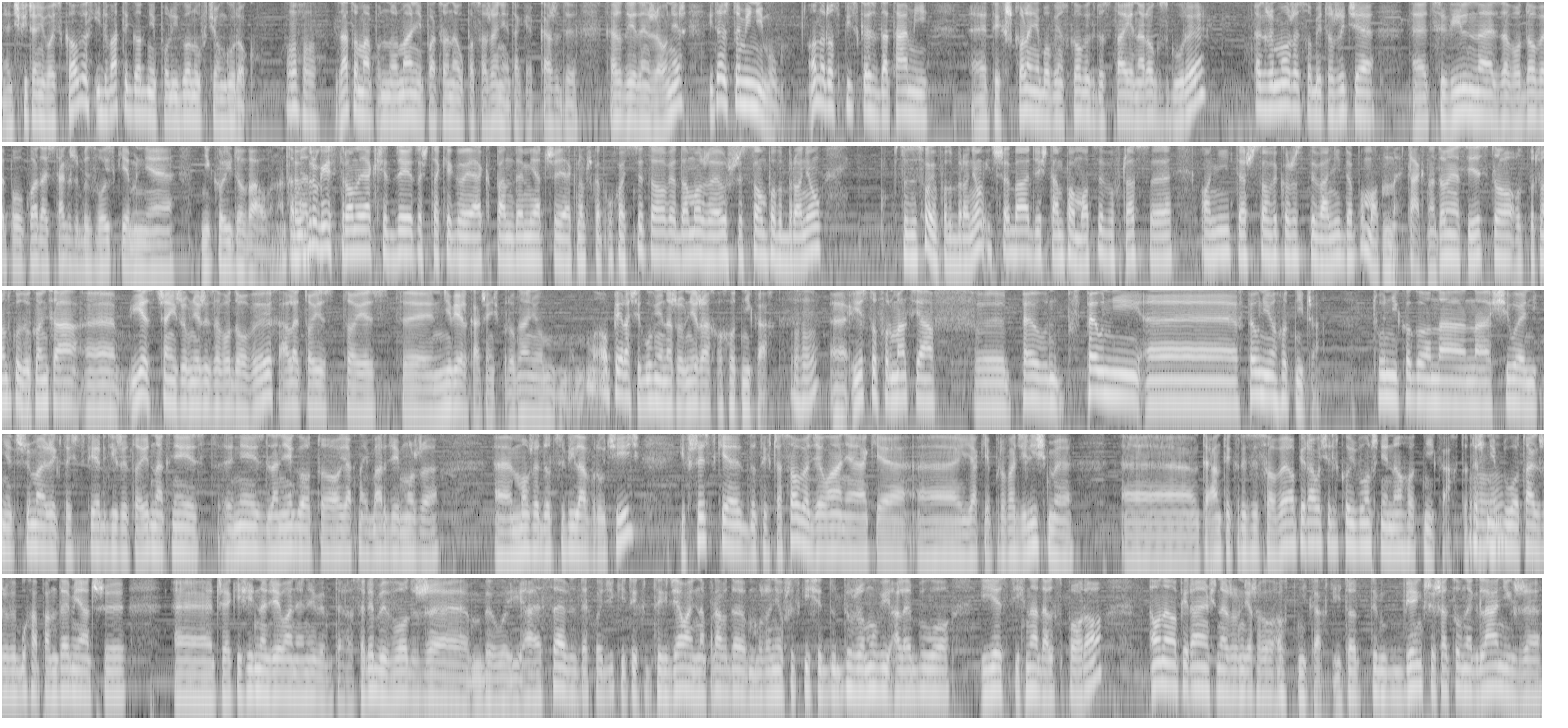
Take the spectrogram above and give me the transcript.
e, ćwiczeń wojskowych i dwa tygodnie poligonów w ciągu roku. Mhm. Za to ma normalnie płacone uposażenie, tak jak każdy, każdy jeden żołnierz. I to jest to minimum. On rozpiskę z datami e, tych szkoleń obowiązkowych dostaje na rok z góry, także może sobie to życie e, cywilne, zawodowe poukładać tak, żeby z wojskiem nie, nie kolidowało. A z drugiej strony, jak się dzieje coś takiego jak pandemia, czy jak na przykład uchodźcy, to wiadomo, że już są pod bronią, w cudzysłowie pod bronią i trzeba gdzieś tam pomocy, wówczas e, oni też są wykorzystywani do pomocy. Tak, natomiast jest to od początku do końca, e, jest część żołnierzy zawodowych, ale to jest, to jest e, niewielka część w porównaniu, opiera się głównie na żołnierzach ochotnikach. Mhm. Jest to formacja w, peł, w, pełni, w pełni ochotnicza. Tu nikogo na, na siłę nikt nie trzyma. Jeżeli ktoś stwierdzi, że to jednak nie jest, nie jest dla niego, to jak najbardziej może, może do cywila wrócić. I wszystkie dotychczasowe działania, jakie, e, jakie prowadziliśmy, e, te antykryzysowe, opierały się tylko i wyłącznie na ochotnikach. To też nie Mhm. było tak, że wybucha pandemia, czy, e, czy jakieś inne działania, nie wiem teraz, ryby w Odrze, były i ASF, zdechłe dziki, tych, tych działań naprawdę, może nie o wszystkich się du- dużo mówi, ale było i jest ich nadal sporo. One opierają się na żołnierzach ochotnikach i to tym większy szacunek dla nich, że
